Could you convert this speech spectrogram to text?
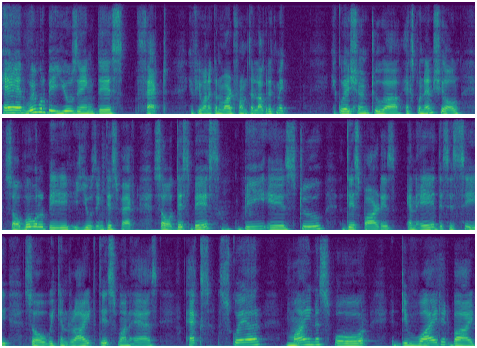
and we will be using this fact. If you want to convert from the logarithmic equation to a exponential so we will be using this fact. So this base b is 2 this part is an a this is c. So we can write this one as x square minus 4 divided by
